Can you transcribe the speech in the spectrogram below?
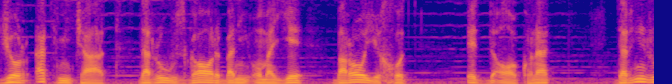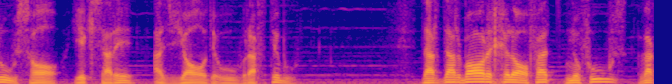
جرأت می‌کرد در روزگار بنی امیه برای خود ادعا کند. در این روزها یکسره از یاد او رفته بود. در دربار خلافت نفوذ و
